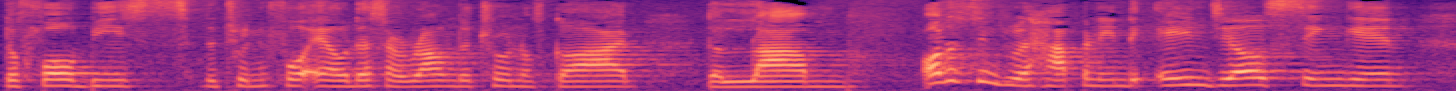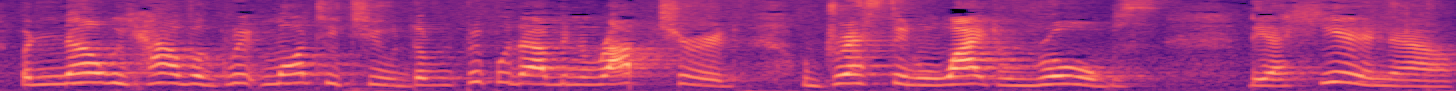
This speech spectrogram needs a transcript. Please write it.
the four beasts, the 24 elders around the throne of God, the lamb, all these things were happening, the angels singing. But now we have a great multitude, the people that have been raptured, dressed in white robes. They are here now.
